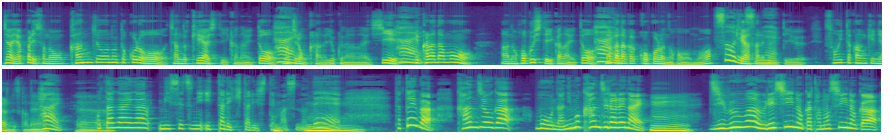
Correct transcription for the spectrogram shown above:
じゃあやっぱりその感情のところをちゃんとケアしていかないと、はいもちろん体良くならないし、はいで体もあの、ほぐしていかないと、はいなかなか心の方もケアされないっていう、そういった関係にあるんですかね。はい。お互いが密接に行ったり来たりしてますのうで、ん例えば感情がもう何も感じられない。うん。自分は嬉しいのか楽しいのか、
